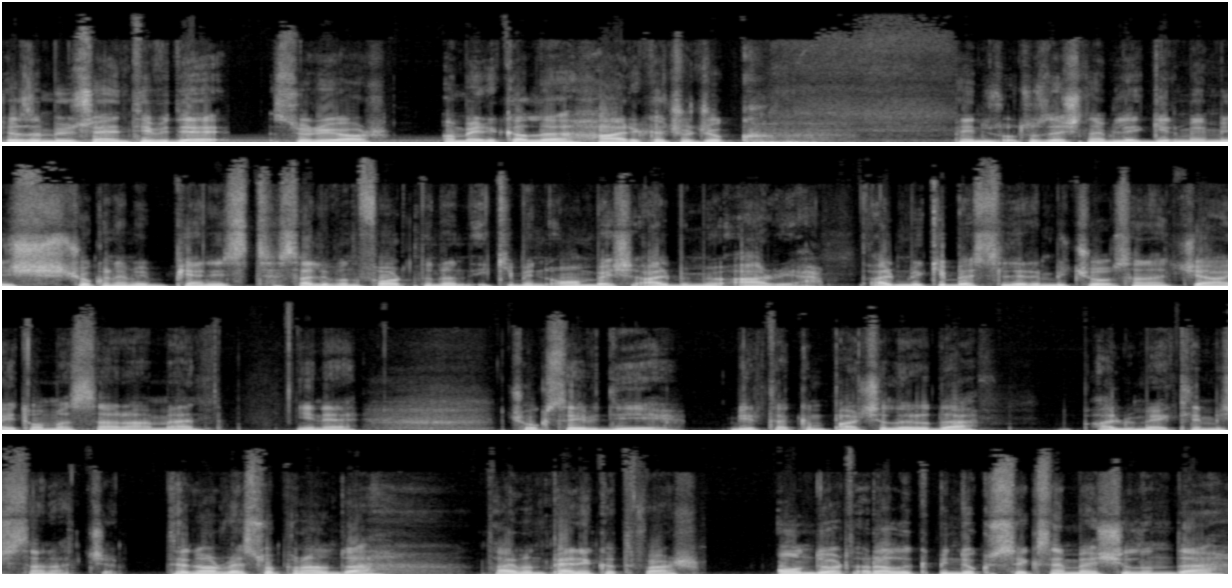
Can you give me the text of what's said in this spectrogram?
Cazın büyüsü NTV'de sürüyor. Amerikalı harika çocuk, henüz 30 yaşına bile girmemiş çok önemli bir piyanist Sullivan Fortner'ın 2015 albümü Aria. Albümdeki bestelerin birçoğu sanatçıya ait olmasına rağmen yine çok sevdiği bir takım parçaları da albüme eklemiş sanatçı. Tenor ve sopranoda Tywin Pennicott var. 14 Aralık 1985 yılında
